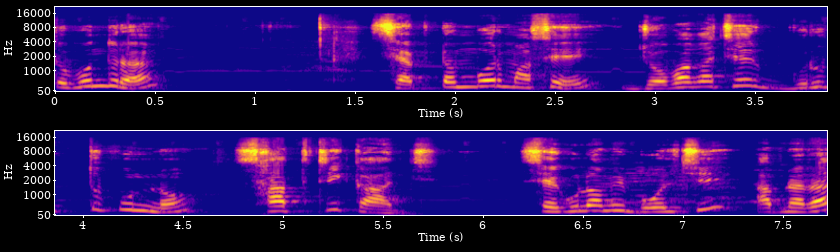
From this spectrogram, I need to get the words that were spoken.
তো বন্ধুরা, সেপ্টেম্বর মাসে জবা গাছের গুরুত্বপূর্ণ সাতটি কাজ, সেগুলো আমি বলছি, আপনারা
